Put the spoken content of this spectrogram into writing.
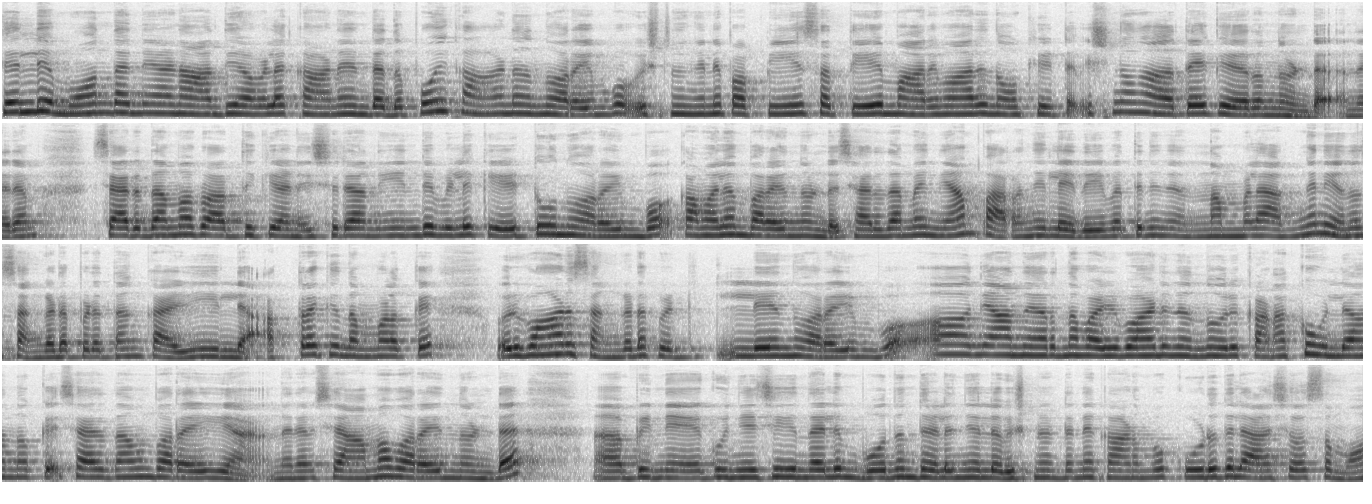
ചെല്ലി മോൻ തന്നെയാണ് ആദ്യം അവളെ കാണേണ്ടത്. പോയി കാണുക എന്ന് പറയുമ്പോൾ വിഷ്ണു ഇങ്ങനെ പപ്പിയെയും സത്യയെയും മാറി മാറി നോക്കിയിട്ട് വിഷ്ണു അകത്തേക്ക് കയറുന്നുണ്ട് അന്നേരം ശാരദാമ്മ പ്രാർത്ഥിക്കുകയാണ് ഈശ്വര നീ എന്റെ വിളി കേട്ടു എന്ന് പറയുമ്പോൾ കമലം പറയുന്നുണ്ട് ശാരദാമ്മ ഞാൻ പറഞ്ഞില്ലേ ദൈവത്തിന് നമ്മളെ അങ്ങനെയൊന്നും സങ്കടപ്പെടുത്താൻ കഴിയില്ല. അത്രയ്ക്ക് നമ്മളൊക്കെ ഒരുപാട് സങ്കടപ്പെട്ടില്ലേ എന്ന് പറയുമ്പോൾ ഞാൻ നേർന്ന വഴിപാടിനൊന്നും ഒരു കണക്കുമില്ല എന്നൊക്കെ ശാരദാമ്മ പറയുകയാണ്. അന്നേരം ശ്യാമ പറയുന്നുണ്ട് പിന്നെ കുഞ്ഞേച്ചി എന്തായാലും ബോധം തെളിഞ്ഞല്ലോ വിഷ്ണുട്ടനെ കാണുമ്പോൾ കൂടുതൽ ആശ്വാസമോ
